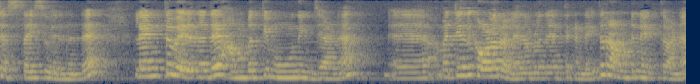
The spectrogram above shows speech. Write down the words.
ചെസ്റ്റ് സൈസ് വരുന്നുണ്ട്. ലെങ്ത് വരുന്നത് അമ്പത്തി മൂന്ന് ഇഞ്ചാണ് മറ്റേത് കോളറല്ലേ നമ്മൾ നേരത്തെ കണ്ടത്? ഇത് റൗണ്ട് നെക്കാണ്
